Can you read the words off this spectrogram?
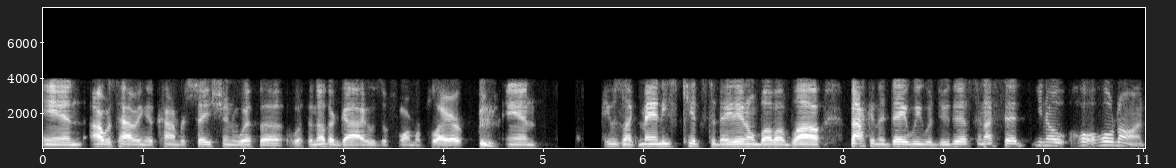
And I was having a conversation with a with another guy who's a former player, and he was like, "Man, these kids today they don't blah blah blah. Back in the day we would do this." And I said, "You know, hold, hold on.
